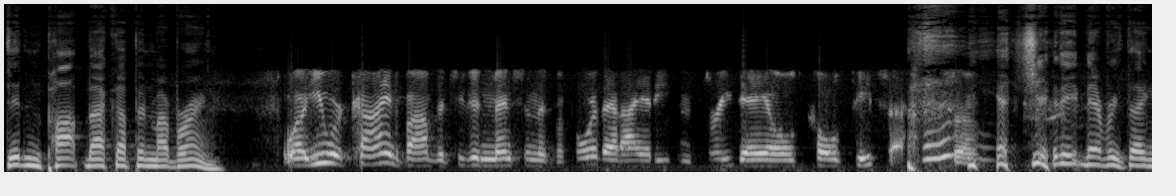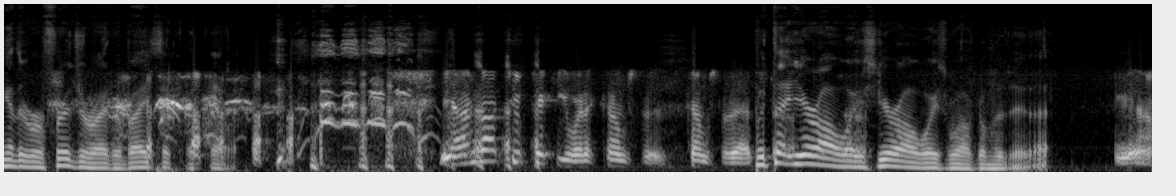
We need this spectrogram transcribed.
didn't pop back up in my brain. Well, you were kind, Bob, that you didn't mention that before that I had eaten three day old cold pizza. So. you had eaten everything in the refrigerator, basically. yeah, I'm not too picky when it comes to comes to that. But that you're always you're always welcome to do that. Yeah,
